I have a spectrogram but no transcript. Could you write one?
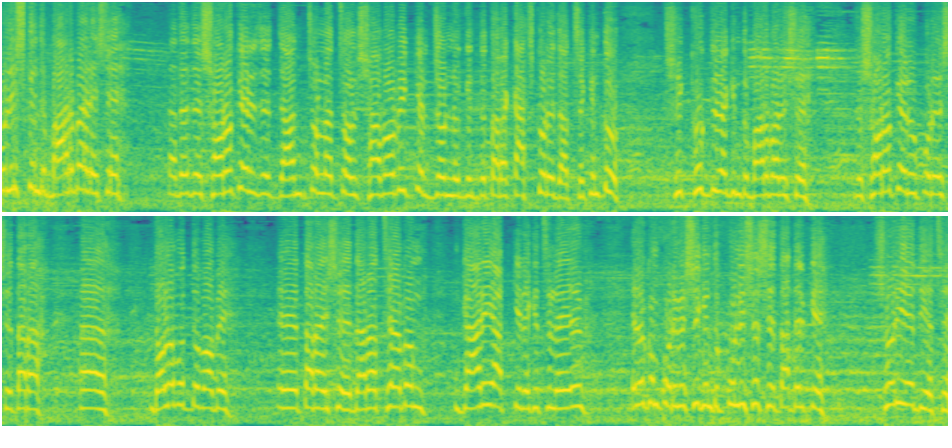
পুলিশ কিন্তু বারবার এসে তাদের যে সড়কের যে যান চলাচল স্বাভাবিকের জন্য কিন্তু তারা কাজ করে যাচ্ছে। কিন্তু শিক্ষকরা কিন্তু বারবার এসে যে সড়কের উপরে এসে তারা দলবদ্ধভাবে তারা এসে দাঁড়াচ্ছে এবং গাড়ি আটকে রেখেছিল। এরকম পরিবেশে কিন্তু পুলিশ এসে তাদেরকে সরিয়ে দিয়েছে।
